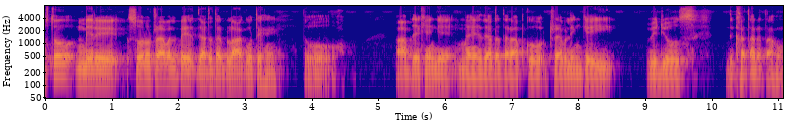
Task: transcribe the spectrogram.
दोस्तों, मेरे सोलो ट्रैवल पे ज़्यादातर ब्लॉग होते हैं तो आप देखेंगे, मैं ज़्यादातर आपको ट्रैवलिंग के ही वीडियोस दिखाता रहता हूँ,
